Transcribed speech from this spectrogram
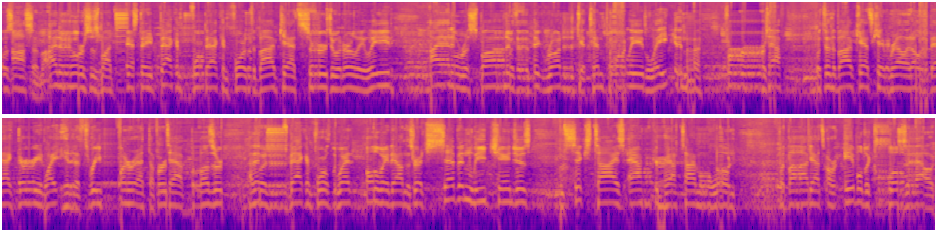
was awesome. Idaho versus Montana State, back and forth, back and forth. The Bobcats surged to an early lead. Idaho responded with a big run to get a 10-point lead late in the first half. But then the Bobcats came rallying all the way back. Darian White hit a three-pointer at the first half buzzer. And then it was back and forth. Went all the way down the stretch. Seven lead changes and six ties after halftime alone. But the Bobcats are able to close it out.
